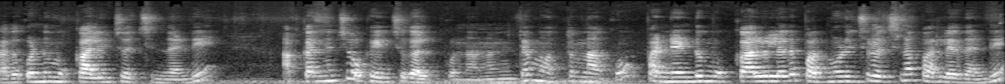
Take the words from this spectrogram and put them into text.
పదకొండు ముక్కాలు ఇంచు వచ్చిందండి. అక్కడి నుంచి ఒక ఇంచు కలుపుకున్నాను. అంటే మొత్తం నాకు పన్నెండు ముక్కాలు లేదా పదమూడు ఇంచులు వచ్చినా పర్లేదండి.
